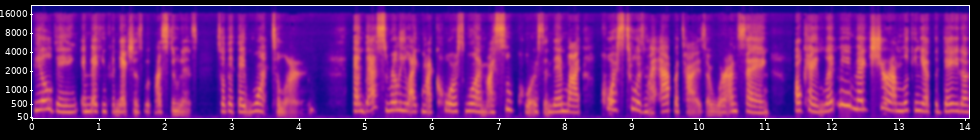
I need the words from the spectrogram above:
building and making connections with my students so that they want to learn? And that's really like my course one, my soup course. And then my course two is my appetizer, where I'm saying, okay, let me make sure I'm looking at the data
